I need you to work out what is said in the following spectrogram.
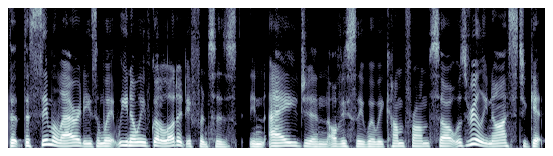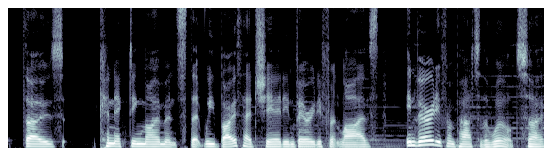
the, the similarities. And we, you know, we've got a lot of differences in age and obviously where we come from. So it was really nice to get those connecting moments that we both had shared in very different lives in very different parts of the world. So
